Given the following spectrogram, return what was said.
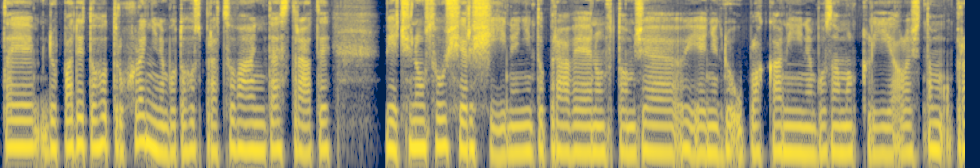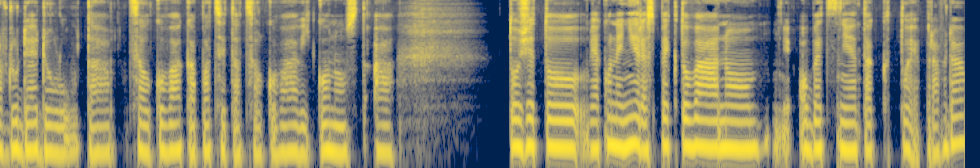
ty dopady toho truchlení nebo toho zpracování té ztráty většinou jsou širší. Není to právě jenom v tom, že je někdo uplakaný nebo zamlklý, ale že tam opravdu jde dolů ta celková kapacita, celková výkonnost a to, že to jako není respektováno obecně, tak to je pravda.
